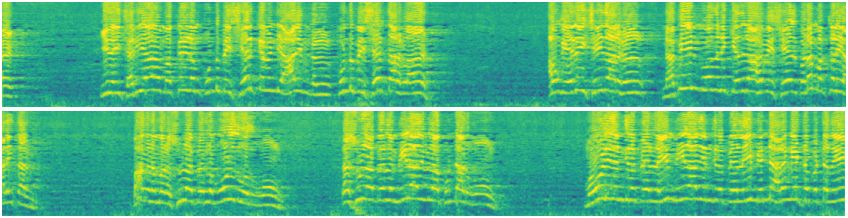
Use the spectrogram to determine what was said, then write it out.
இதை சரியாக மக்களிடம் கொண்டு போய் சேர்க்க வேண்டிய ஆலிம்கள் கொண்டு போய் சேர்த்தார்களா? அவங்க எதை செய்தார்கள்? நபியின் போதனைக்கு எதிராகவே செயல்பட மக்களை அழைத்தார்கள். வாங்க நம்ம ரசுல்லா பேர்ல மோழுது ஓதுவோம். ரசுல்லா பேர்ல மீலாது விழா கொண்டாடுவோம். மௌலித் என்கிற பேர்லையும் மீலாது என்கிற பேர்லையும் என்ன அரங்கேற்றப்பட்டது?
